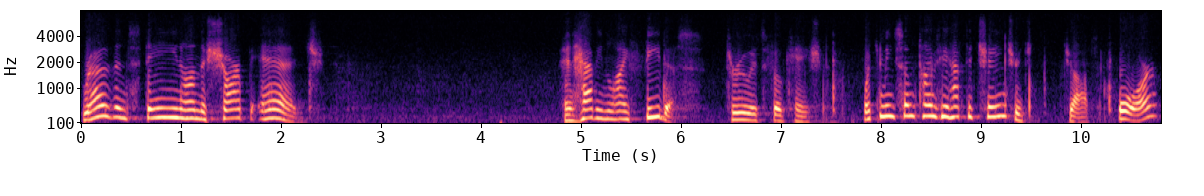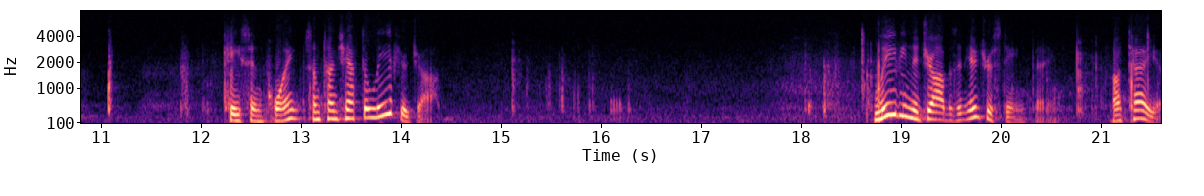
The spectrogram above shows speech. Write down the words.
rather than staying on the sharp edge and having life feed us through its vocation. Which means sometimes you have to change your jobs. Or, case in point, sometimes you have to leave your job. Leaving the job is an interesting thing, I'll tell you.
